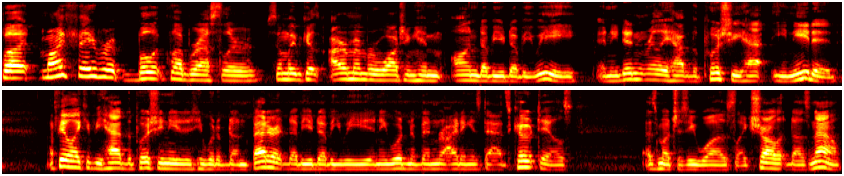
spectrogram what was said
But my favorite Bullet Club wrestler, simply because I remember watching him on WWE, and he didn't really have the push he had he needed. I feel like if he had the push he needed, he would have done better at WWE, and he wouldn't have been riding his dad's coattails as much as he was, like Charlotte does now.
